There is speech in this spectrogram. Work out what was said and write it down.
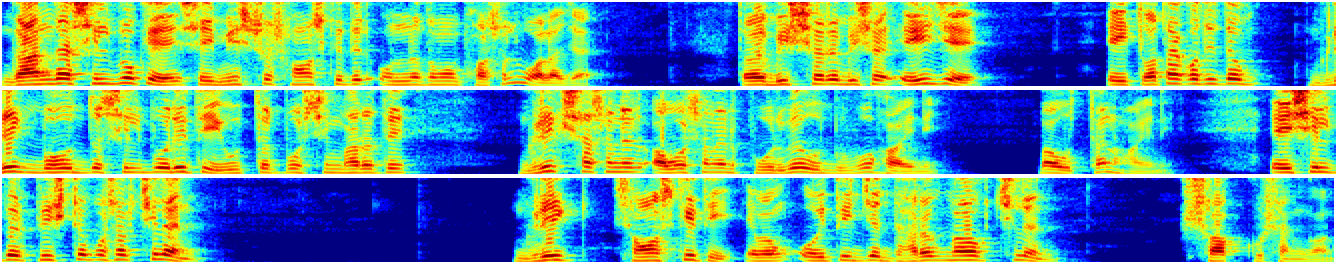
গান্ধা শিল্পকে সেই মিশ্র সংস্কৃতির অন্যতম ফসল বলা যায়। তবে বিস্ময়ের বিষয় এই যে, এই তথাকথিত গ্রিক বৌদ্ধ শিল্পরীতি উত্তর পশ্চিম ভারতে গ্রিক শাসনের অবসানের পূর্বে উদ্ভব হয়নি বা উত্থান হয়নি। এই শিল্পের পৃষ্ঠপোষক ছিলেন গ্রিক সংস্কৃতি এবং ঐতিহ্যের ধারকবাহক ছিলেন শক কুষাণগণ।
